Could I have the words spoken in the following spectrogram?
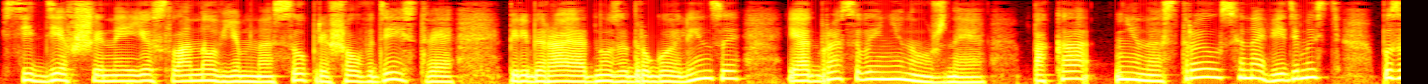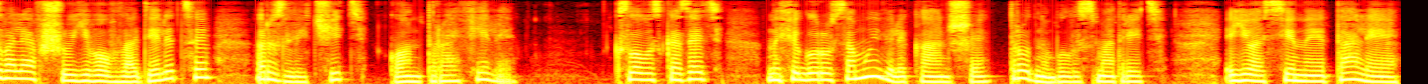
сидевший на ее слоновьем носу, пришел в действие, перебирая одну за другой линзы и отбрасывая ненужные, пока не настроился на видимость, позволявшую его владелице различить контур Офелии. К слову сказать, на фигуру самой великанши трудно было смотреть. Ее осиная талия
